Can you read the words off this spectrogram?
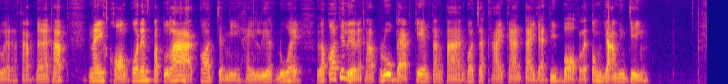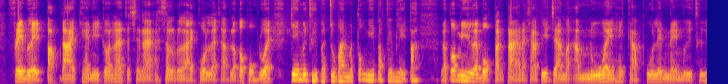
ด้วยนะครับนั้นครับ ในของ Golden Spatula ก็จะมีให้เลือกด้วย แล้วก็ที่เหลือนะครับรูปแบบเกมต่างๆ ก็จะคล้ายกันแต่อย่างที่บอกและต้องย้ำจริง ๆ เฟรมเรทปรับได้แค่นี้ก็น่าจะชนะสำหรับหลายคนแล้วครับ แล้วก็ผมด้วยเกมมือถือปัจจุบันมันต้องมีปรับเฟรมเรทปะแล้วก็มีระบบต่างๆนะครับ ที่จะมาอำนวยให้กับผู้เล่นในมือถือ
